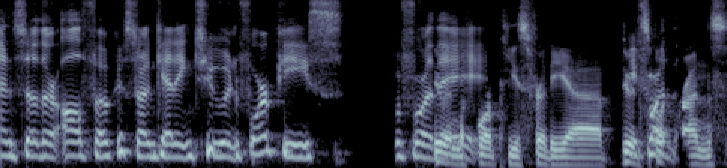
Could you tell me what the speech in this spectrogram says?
And so they're all focused on getting two and four piece before Doing they the four piece for the uh, doing split the- runs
